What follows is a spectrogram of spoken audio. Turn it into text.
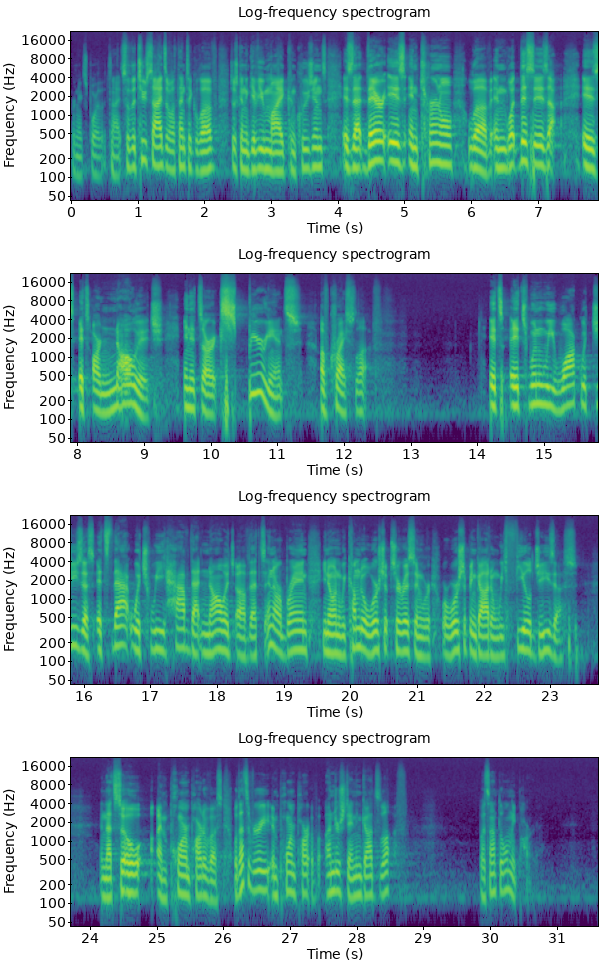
Going to explore that tonight. So, the two sides of authentic love, just going to give you my conclusions, is that there is internal love. And what this is, uh, is it's our knowledge and it's our experience of Christ's love. It's, it's when we walk with Jesus, it's that which we have that knowledge of, that's in our brain, you know, and we come to a worship service and we're, we're worshiping God and we feel Jesus. And that's so important part of us. Well, that's a very important part of understanding God's love but it's not the only part.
